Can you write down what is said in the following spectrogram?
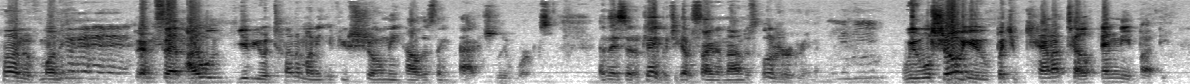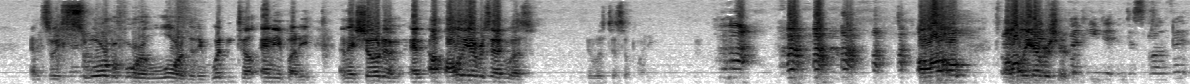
ton of money and said, "I will give you a ton of money if you show me how this thing actually works." And they said, "Okay, but you got to sign a non-disclosure agreement. Mm-hmm. We will show you, but you cannot tell anybody." And so he swore before the Lord that he wouldn't tell anybody. And they showed him, and all he ever said was, "It was disappointing." All, all he ever showed. But he didn't disclose it.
